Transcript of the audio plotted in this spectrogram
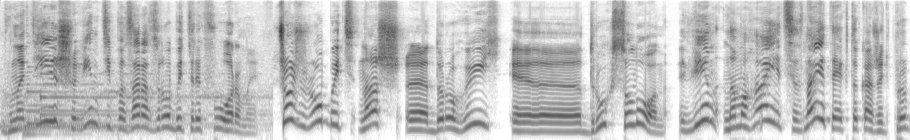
в надії, що він типу, зараз зробить реформи. Що ж робить наш е, дорогий е, друг Солон? Він намагається, знаєте, як то кажуть, про,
